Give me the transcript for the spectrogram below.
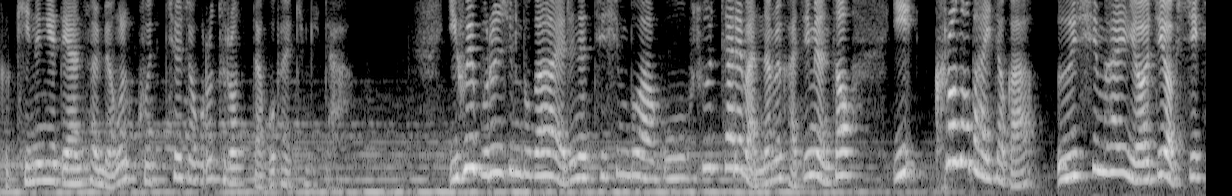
그 기능에 대한 설명을 구체적으로 들었다고 밝힙니다. 이후에 부른 신부가 에르네티 신부하고 수차례 만남을 가지면서 이 크로노바이저가 의심할 여지 없이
